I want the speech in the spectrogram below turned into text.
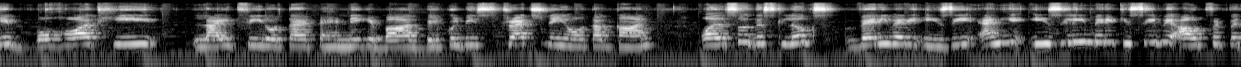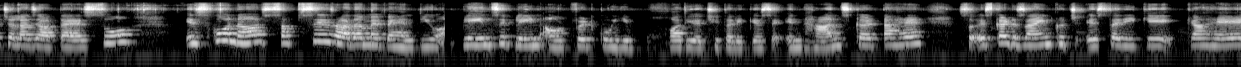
ये बहुत ही लाइट फील होता है पहनने के बाद बिल्कुल भी स्ट्रेच नहीं होता कान. Also this looks very very easy and ये ईजिली मेरे किसी भी आउटफिट पर चला जाता है. सो so, इसको ना सबसे ज़्यादा मैं पहनती हूँ। प्लेन से प्लेन आउटफिट को ये बहुत ही अच्छी तरीके से इन्हांस करता है। सो so, इसका डिज़ाइन कुछ इस तरीके का है।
